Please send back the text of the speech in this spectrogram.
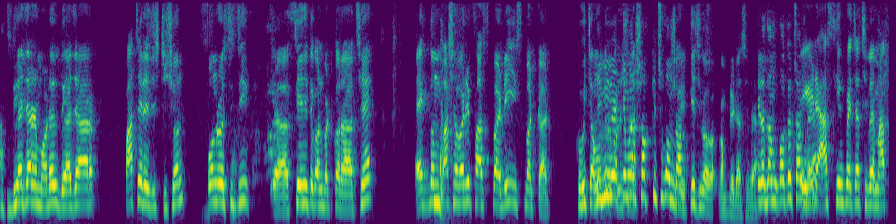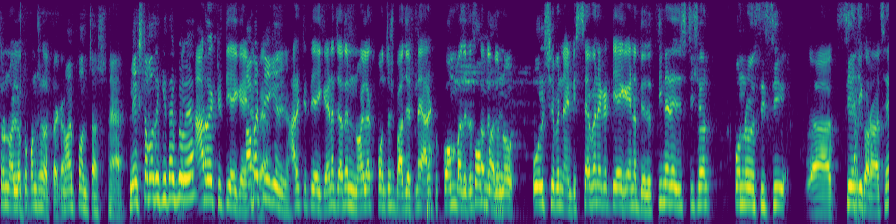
আচ্ছা। দুই হাজারের মডেল দুই হাজার পাঁচের রেজিস্ট্রেশন পনেরো সিসি সিএনজিতে কনভার্ট করা আছে। একদম বাসাবাড়ি ফার্স্ট পার্টি স্মার্ট কার্ড খুবই চমৎকার condition সবকিছু কমপ্লিট সবকিছু কমপ্লিট আছে ভাই। এটা দাম কত এই গাড়িটা আস্কিং প্রাইস আছে ভাই মাত্র নয় লক্ষ পঞ্চাশ হাজার টাকা। নয় পঞ্চাশ। হ্যাঁ। নেক্সট আমাদের কি থাকবে ভাইয়া? আরও একটি টিআই গাড়ি আবার TI গাড়ি? আরেকটি টিআই গাড়ি না যাদের নয় লাখ পঞ্চাশ বাজেট নেই আর একটু কম বাজেট আছে তাদের জন্য ওল্ড সেভেন নাইনটি সেভেন একটা টিআই গাড়ি না দুই হাজার তিনের রেজিস্ট্রেশন পনেরো সিসি সিএনজি করা আছে।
